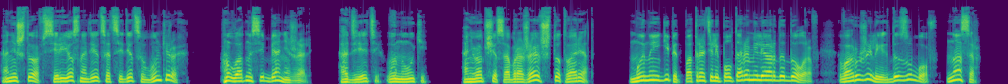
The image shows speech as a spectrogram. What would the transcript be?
они что, всерьез надеются отсидеться в бункерах? Ладно, себя не жаль. А дети, внуки? Они вообще соображают, что творят? Мы на Египет потратили полтора миллиарда долларов, вооружили их до зубов. Насер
